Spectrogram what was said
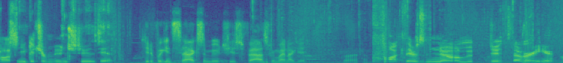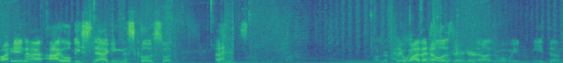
Austin, you get your moon shoes yet? Dude, if we can snag some moon shoes fast, we might not get. But Fuck, there's no moon shoes over here, Mike. okay, now I, I will be snagging this close one. I'll Dude, for, like, why the hell is there right here. none when we need them?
